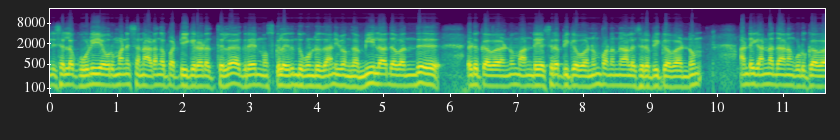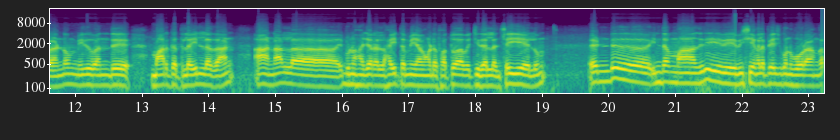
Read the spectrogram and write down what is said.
என்று செல்லக்கூடிய ஒரு மனுஷனை அடங்கப்பட்டிருக்கிற இடத்துல கிரேன் மொஸ்கில் இருந்து கொண்டு தான் இவங்க மீளாத வந்து எடுக்க வேண்டும் அண்டையை சிறப்பிக்க வேண்டும் பன்னெண்டு நாளை சிறப்பிக்க வேண்டும். அன்றைக்கு அன்னதானம் கொடுக்க வேண்டும். இது வந்து மார்க்கத்தில் இல்லை தான் ஆனால் இப்னு ஹஜர் அல் ஹைத்தமி அவங்களோட ஃபத்வா வச்சு இதெல்லாம் செய்யலும். என்று இந்த மாதிரி விஷயங்களை பேசி கொண்டு போகிறாங்க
